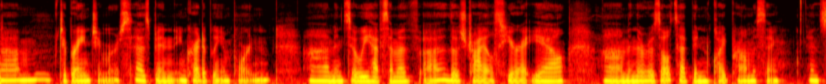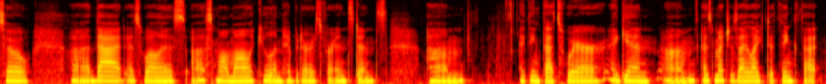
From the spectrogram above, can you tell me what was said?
um to brain tumors has been incredibly important. Um, and so we have some of uh, those trials here at Yale, um, and the results have been quite promising. And so uh, that, as well as uh, small molecule inhibitors, for instance. Um, I think that's where, again, um, as much as I like to think that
